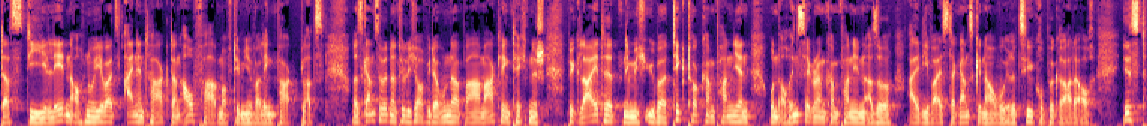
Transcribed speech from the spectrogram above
dass die Läden auch nur jeweils einen Tag dann aufhaben auf dem jeweiligen Parkplatz. Und das Ganze wird natürlich auch wieder wunderbar marketingtechnisch begleitet, nämlich über TikTok-Kampagnen und auch Instagram-Kampagnen. Also Aldi weiß da ganz genau, wo ihre Zielgruppe gerade auch ist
